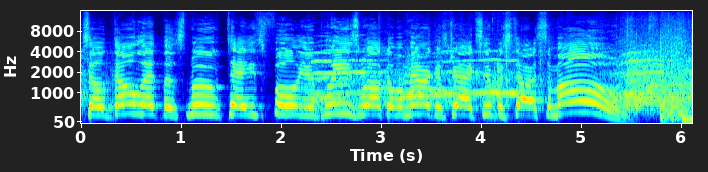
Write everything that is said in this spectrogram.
so don't let the smooth taste fool you. Please welcome America's drag superstar, Symone.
